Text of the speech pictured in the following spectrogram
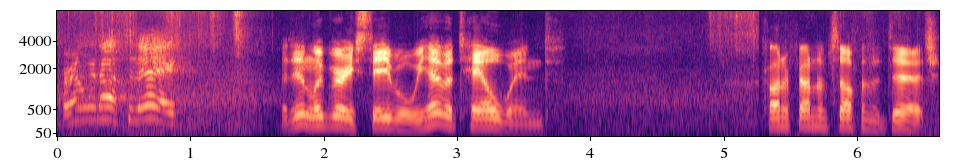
Apparently not today. It didn't look very stable. We have a tailwind. Connor found himself in the ditch.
